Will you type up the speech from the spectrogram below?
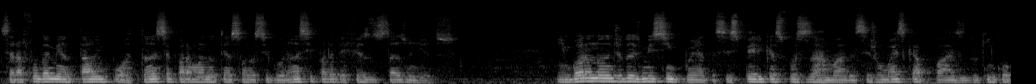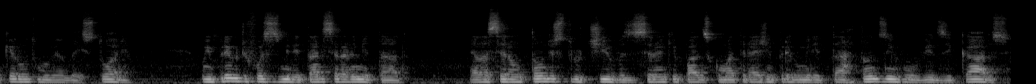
será fundamental importância para a manutenção da segurança e para a defesa dos Estados Unidos. Embora no ano de 2050 se espere que as Forças Armadas sejam mais capazes do que em qualquer outro momento da história, o emprego de forças militares será limitado. Elas serão tão destrutivas e serão equipadas com materiais de emprego militar tão desenvolvidos e caros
